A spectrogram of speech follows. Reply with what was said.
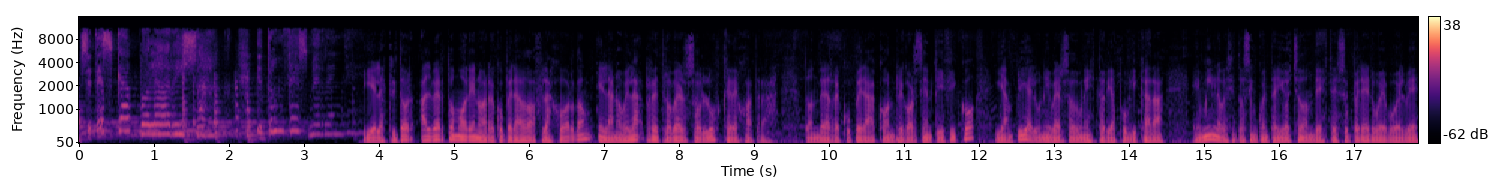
se te escapó la risa, y entonces me rendí. Y el escritor Alberto Moreno ha recuperado a Flash Gordon en la novela Retroverso, Luz que dejó atrás, donde recupera con rigor científico y amplía el universo de una historia publicada en 1958, donde este superhéroe vuelve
